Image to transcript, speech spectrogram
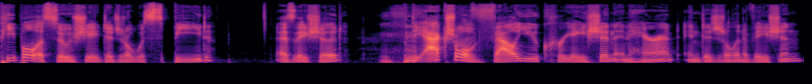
people associate digital with speed as they should. Mhm. the actual value creation inherent in digital innovation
